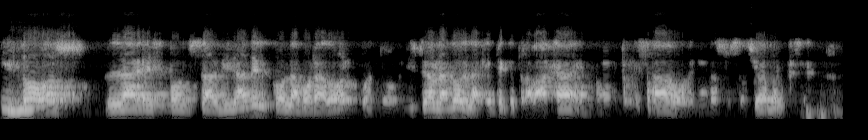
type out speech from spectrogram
Y dos, la responsabilidad del colaborador, cuando estoy hablando de la gente que trabaja en una empresa o en una asociación o lo que sea,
